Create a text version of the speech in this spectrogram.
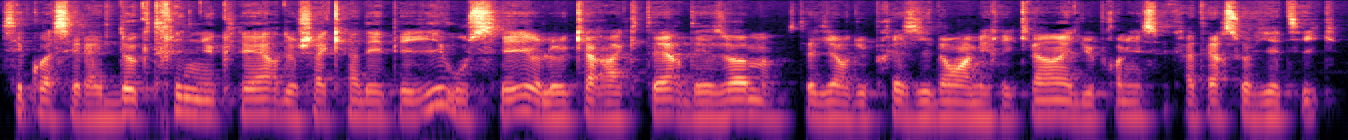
c'est quoi? C'est la doctrine nucléaire de chacun des pays ou c'est le caractère des hommes, c'est-à-dire du président américain et du premier secrétaire soviétique?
